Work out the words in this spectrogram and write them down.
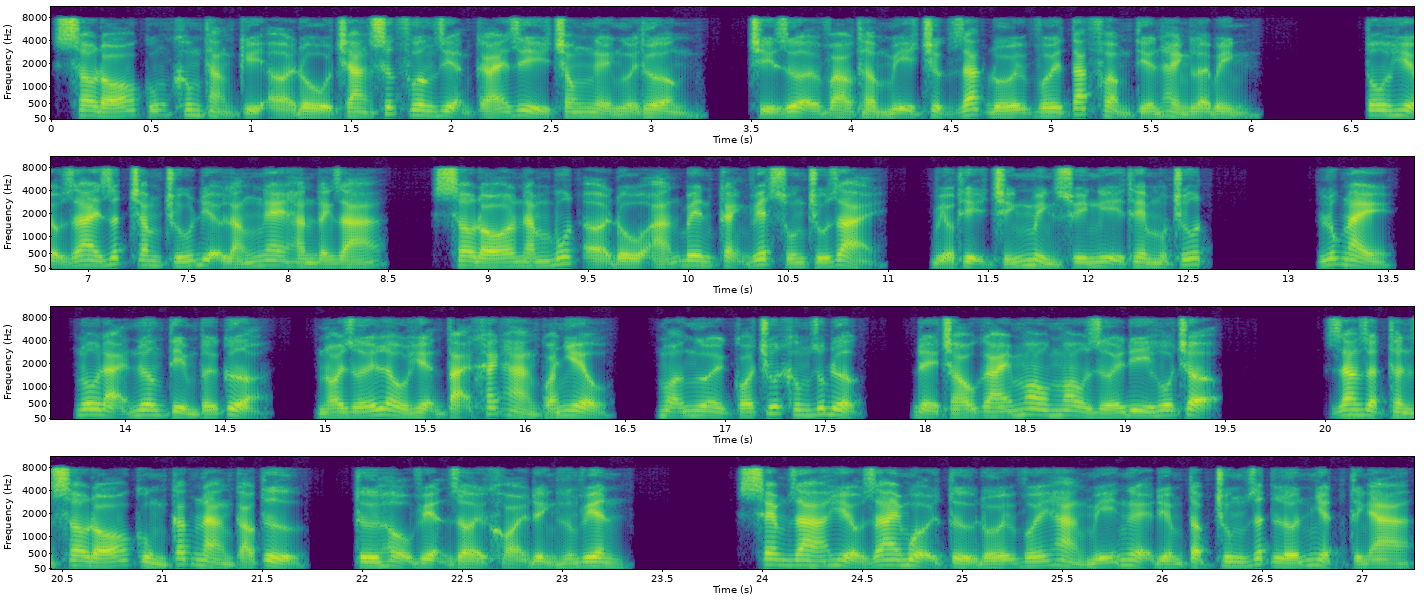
sau đó cũng không thẳng kỳ ở đồ trang sức phương diện cái gì trong nghề người thường, chỉ dựa vào thẩm mỹ trực giác đối với tác phẩm tiến hành lời bình. Tôi hiểu dai rất chăm chú địa lắng nghe hắn đánh giá, sau đó nắm bút ở đồ án bên cạnh viết xuống chú giải, biểu thị chính mình suy nghĩ thêm một chút. Lúc này, nô đại nương tìm tới cửa, nói dưới lầu hiện tại khách hàng quá nhiều, mọi người có chút không giúp được, để cháu gái mau mau dưới đi hỗ trợ. Giang giật thần sau đó cùng các nàng cáo tử, từ hậu viện rời khỏi đỉnh hương viên xem ra hiểu giai mội tử đối với hàng mỹ nghệ điếm tập trung rất lớn nhiệt tình a,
